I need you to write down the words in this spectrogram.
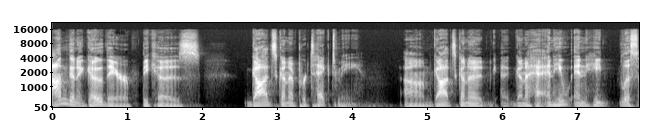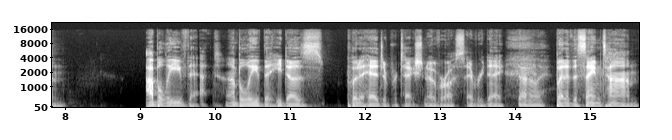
I'm going to go there because God's going to protect me. Um, God's going to ha- and he and he listen. I believe that. I believe that he does put a hedge of protection over us every day. Definitely. But at the same time,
